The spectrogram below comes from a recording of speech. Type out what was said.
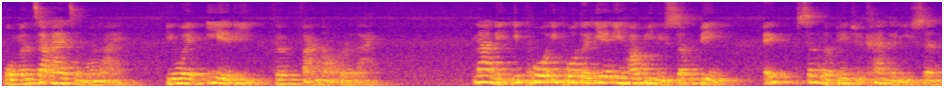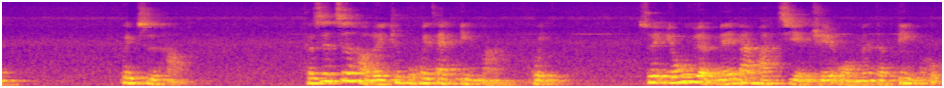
我们障碍怎么来？因为业力跟烦恼而来。那你一波一波的业力，好比你生病，哎，生了病去看个医生，会治好。可是治好了，你就不会再病吗？会。所以永远没办法解决我们的病苦。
